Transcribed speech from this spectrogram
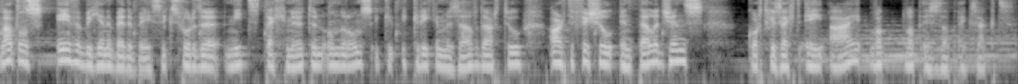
laat ons even beginnen bij de basics. Voor de niet-techneuten onder ons, ik, ik reken mezelf daartoe. Artificial intelligence, Kort gezegd AI, wat, wat is dat exact?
